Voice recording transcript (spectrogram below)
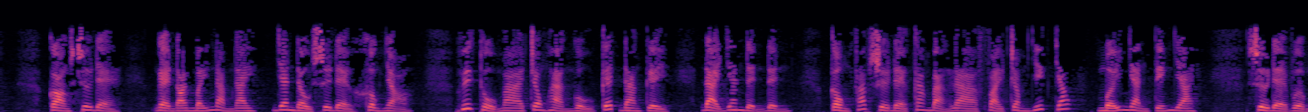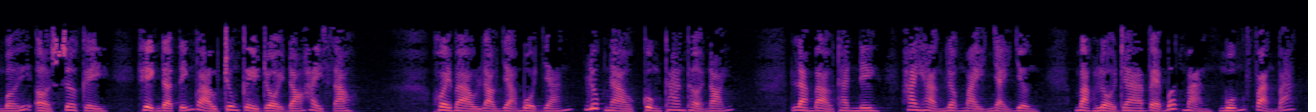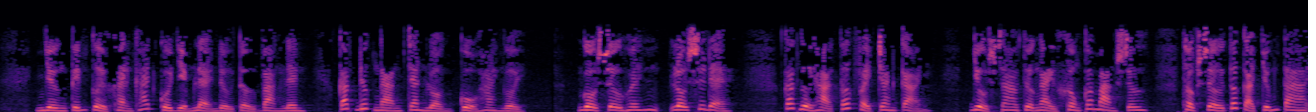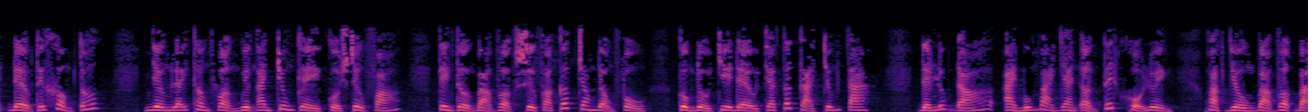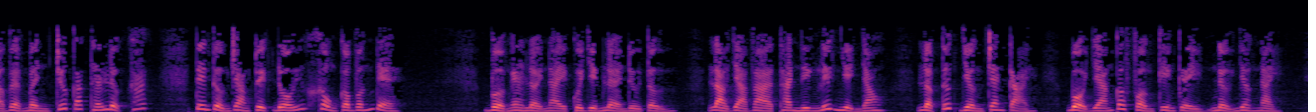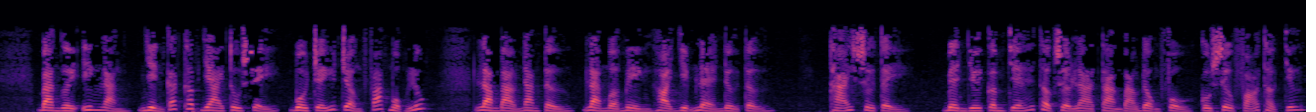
Còn sư đệ, nghe nói mấy năm nay, danh đầu sư đệ không nhỏ. Huyết thủ ma trong hàng ngũ kết đăng kỳ, đại danh định định, công pháp sư đệ căn bản là phải trầm giết chóc mới nhanh tiến dài. Sư đệ vừa mới ở sơ kỳ, hiện đã tiến vào trung kỳ rồi đó hay sao? Hồi bào lão giả bồ dáng, lúc nào cũng than thở nói. làm bảo thanh niên, hai hàng lông mày nhảy dừng, mặt lộ ra vẻ bất mãn muốn phản bác. Nhưng tiếng cười khanh khách của diễm lệ nữ tử vang lên, các đứt ngang tranh luận của hai người. Ngô sư huynh, lô sư đệ, các người hạ tất phải tranh cãi. Dù sao thường ngày không có màn sư, thật sự tất cả chúng ta đều thấy không tốt, nhưng lấy thân phận Nguyên Anh Trung Kỳ của sư phó, tiền tượng bảo vật sư phó cất trong động phụ, cũng đủ chia đều cho tất cả chúng ta. Đến lúc đó, ai muốn bài danh ẩn tích khổ luyện, hoặc dùng bảo vật bảo vệ mình trước các thế lực khác, tin tưởng rằng tuyệt đối không có vấn đề. Vừa nghe lời này của diễm lệ nữ tử, lão già và thanh niên liếc nhìn nhau, lập tức dần tranh cãi, bộ dáng có phần kiên kỳ nữ nhân này. Ba người yên lặng nhìn các thấp giai tu sĩ bố trí trận pháp một lúc, làm bảo nam tử làm mở miệng hỏi diễm lệ nữ tử. Thái sư tỷ bên dưới cấm chế thật sự là tàn bạo động phụ của sư phó thật chứ.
